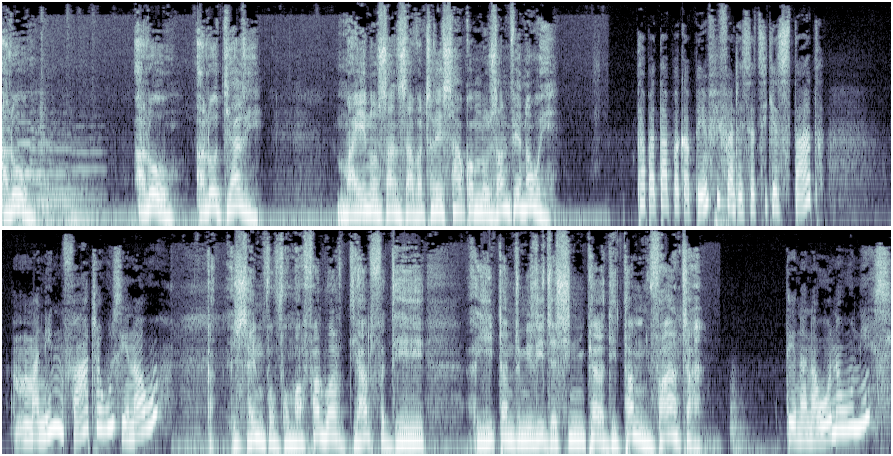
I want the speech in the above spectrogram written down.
Allo! Allo! Allo Diary! Maheno an'izany zavatra resahako aminao izany ve ianao e? Tapatapaka be ny fifandraisantsika sy Dada. Manino ny vahatra hozy ianao? Ka izay no vaovao mahafaly ho'a ry Diary fa dia hitan'i Ry Mirija sy ny mpiara-dia taminy ny vahatra. Dia nanao ahoana hono izy?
